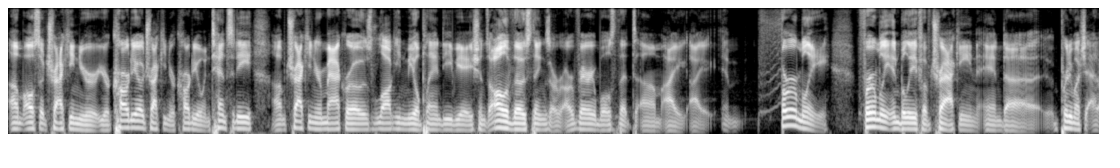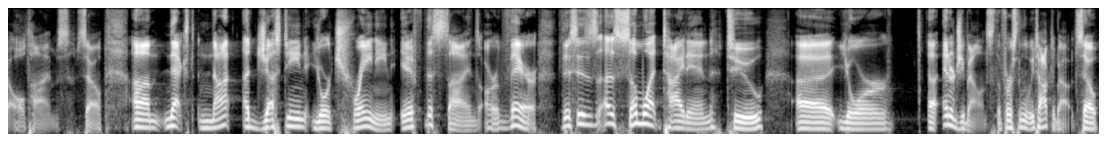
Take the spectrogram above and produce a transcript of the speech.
Um, also tracking your your cardio tracking your cardio intensity um, tracking your macros logging meal plan deviations. All of those things are, are variables that um, I, I am firmly firmly in belief of tracking and uh, pretty much at all times. So, um, next, not adjusting your training if the signs are there. This is uh, somewhat tied in to uh, your uh, energy balance, the first thing that we talked about. So,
